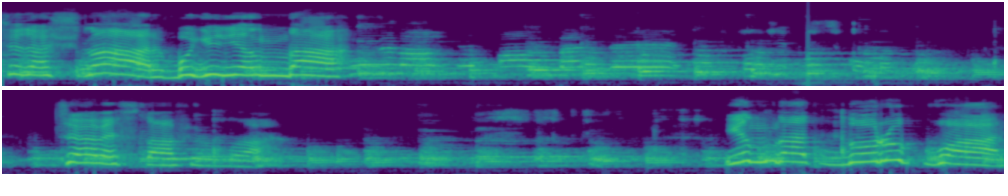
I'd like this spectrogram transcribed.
arkadaşlar. Bugün yanımda ben de paket psikopatım. tövbe estağfurullah. Yanımda Doruk var.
